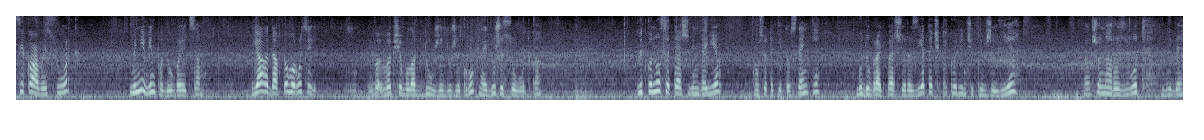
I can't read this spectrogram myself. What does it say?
Цікавий сорт. Мені він подобається. Ягода в тому році взагалі була дуже-дуже крупна і дуже солодка. Квітконоси теж він дає. Ось такі товстенькі. Буду брати перші розеточки, корінчики вже є. Так що на розвод буде.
